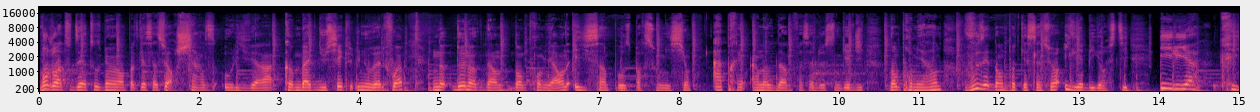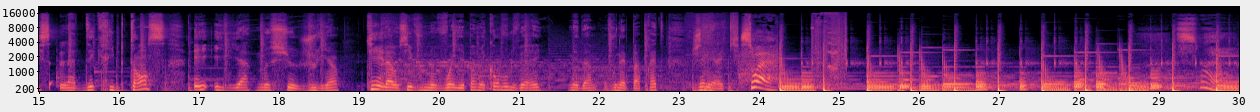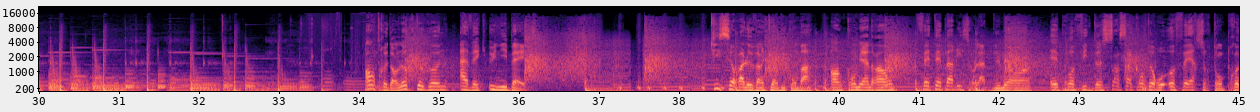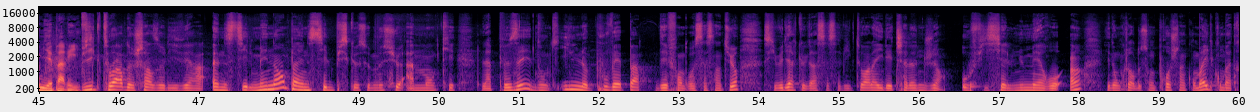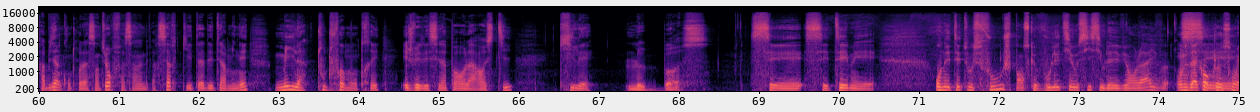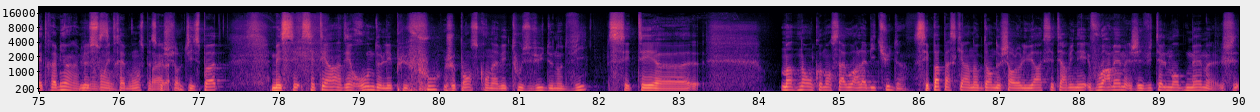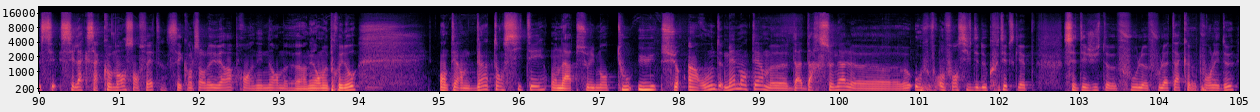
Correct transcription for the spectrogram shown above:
Bonjour à toutes et à tous, bienvenue dans le podcast à sur Charles Oliveira, comeback du siècle une nouvelle fois, no de knockdown dans le premier round et il s'impose par soumission après un knockdown face à Justin Gagey dans le premier round. Vous êtes dans le podcast la sueur, il y a Big Rusty, il y a Chris la décryptance et il y a Monsieur Julien qui est là aussi, vous ne le voyez pas mais quand vous le verrez, mesdames, vous n'êtes pas prêtes, générique. Soit. Dans l'octogone avec Unibet. Qui sera le vainqueur du combat? En combien de rounds? Fais tes paris sur l'app numéro 1 et profite de 150 euros offerts sur ton premier pari. Victoire de Charles Oliveira, Unsteel, mais non pas Unsteel puisque ce monsieur a manqué la pesée, donc il ne pouvait pas défendre sa ceinture, ce qui veut dire que grâce à sa victoire là, il est challenger officiel numéro 1 et donc lors de son prochain combat, il combattra bien contre la ceinture face à un adversaire qui est à déterminer, mais il a toutefois montré, et je vais laisser la parole à Rusty, qu'il est le boss. C'était mais on était tous fous. Je pense que vous l'étiez aussi si vous l'avez vu en live. On est d'accord que le son est très bien. Là, le son est très bon, c'est parce que je suis sur le G-Spot. Mais c'était un des rounds les plus fous, je pense, qu'on avait tous vu de notre vie. C'était. Euh, maintenant, on commence à avoir l'habitude. C'est pas parce qu'il y a un knockdown de Charles Oliveira que c'est terminé. Voire même, j'ai vu tellement de mèmes. C'est là que ça commence en fait. C'est quand Charles Oliveira prend un énorme, un énorme pruneau en termes d'intensité, on a absolument tout eu sur un round, même en termes euh, d'arsenal euh, offensif des deux côtés, parce que c'était juste full, full attaque pour les deux.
